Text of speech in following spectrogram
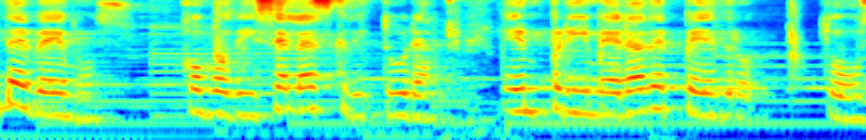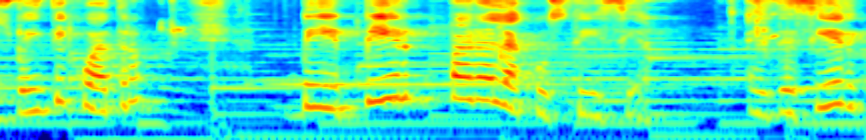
debemos, como dice la escritura en Primera de Pedro 2:24, vivir para la justicia, es decir,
